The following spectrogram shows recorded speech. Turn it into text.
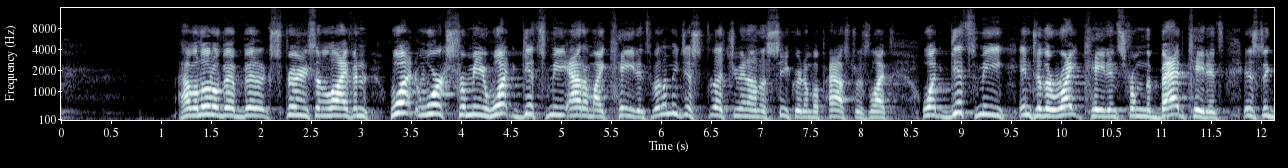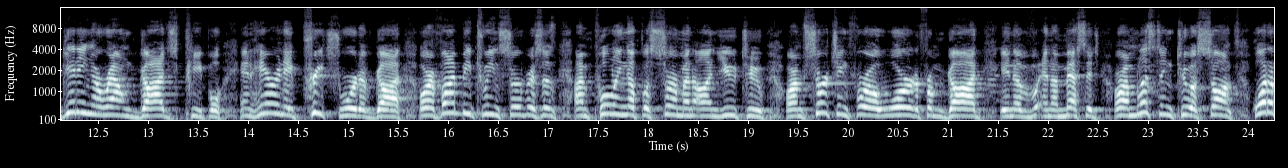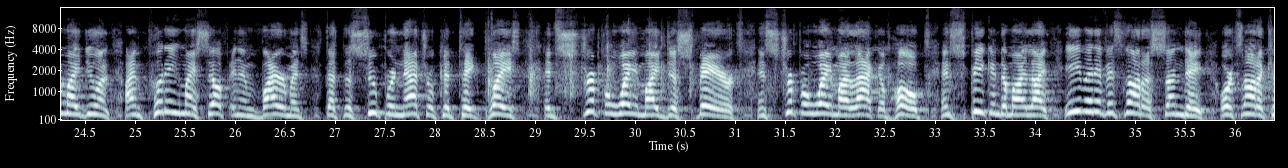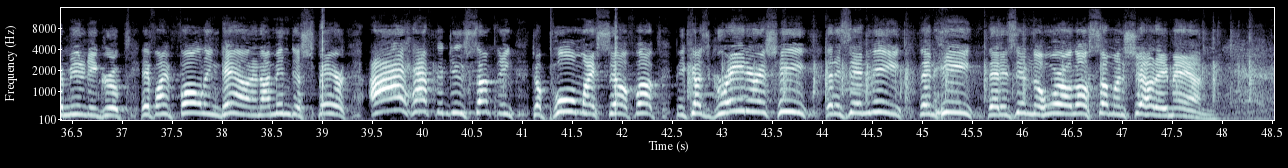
have a little bit, bit of experience in life and what works for me, what gets me out of my cadence. But let me just let you in on a secret of a pastor's life. What gets me into the right cadence from the bad cadence is to getting around God's people and hearing a preached word of God. Or if I'm between services, I'm pulling up a sermon on YouTube or I'm searching for a word from God in a, in a message or I'm listening to a song. What am I doing? I'm putting myself in environments that the supernatural could take place and strip away my despair and strip away my lack of hope and speak into my life, even if it's not a Sunday or it's not a community group. If I'm falling down and I'm in despair, I have to do something to pull myself up because greater is He that is in me than He that is in the world. Oh, someone shout, Amen.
